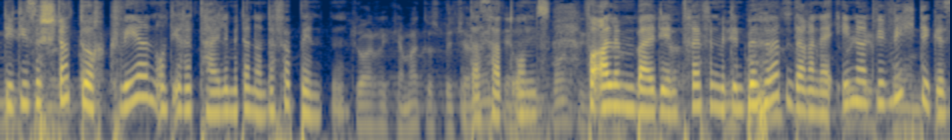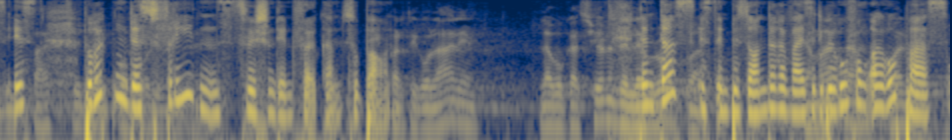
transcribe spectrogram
die diese Stadt durchqueren und ihre Teile miteinander verbinden. Das hat uns vor allem bei den Treffen mit den Behörden daran erinnert, wie wichtig es ist, Brücken des Friedens zwischen den Völkern zu bauen. Denn das ist in besonderer Weise die Berufung Europas,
